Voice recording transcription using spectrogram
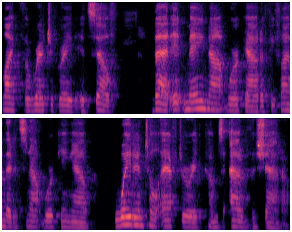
like the retrograde itself that it may not work out. If you find that it's not working out, wait until after it comes out of the shadow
